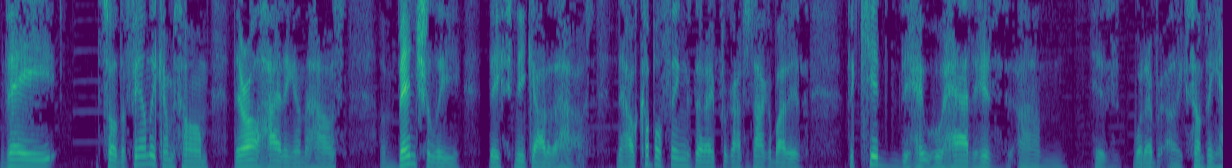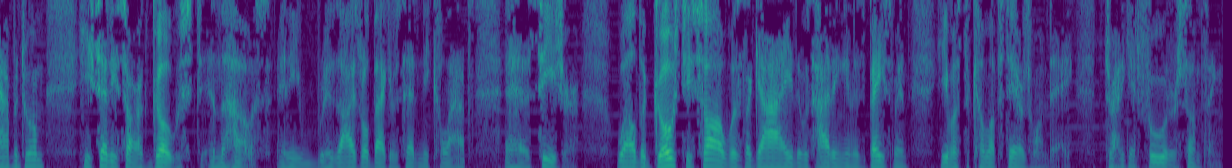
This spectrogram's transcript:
They so the family comes home. They're all hiding in the house. Eventually, they sneak out of the house. Now, a couple things that I forgot to talk about is the kid who had his um, his whatever like something happened to him. He said he saw a ghost in the house, and he his eyes rolled back in his head, and he collapsed and had a seizure. Well, the ghost he saw was the guy that was hiding in his basement. He must have come upstairs one day to try to get food or something.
